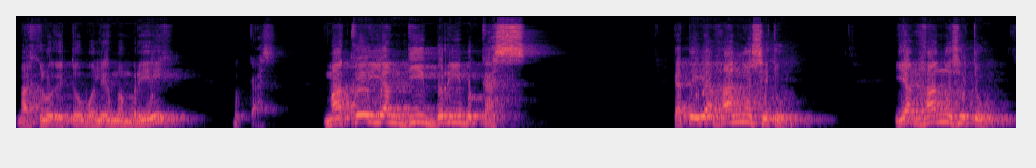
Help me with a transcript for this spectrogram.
makhluk itu boleh memberi bekas, maka yang diberi bekas kata yang hangus itu yang hangus itu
